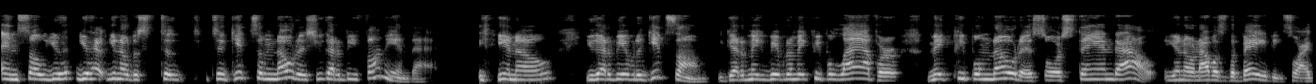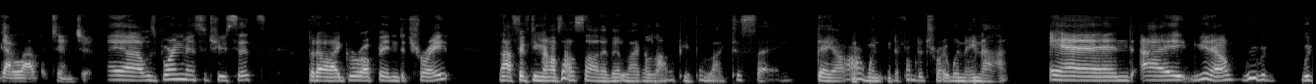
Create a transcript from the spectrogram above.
and so you you have you know to to to get some notice you got to be funny in that You know, you got to be able to get some. You got to make be able to make people laugh or make people notice or stand out. You know, and I was the baby, so I got a lot of attention. I uh, was born in Massachusetts, but I grew up in Detroit, not 50 miles outside of it, like a lot of people like to say they are when they're from Detroit when they not. And I, you know, we would we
